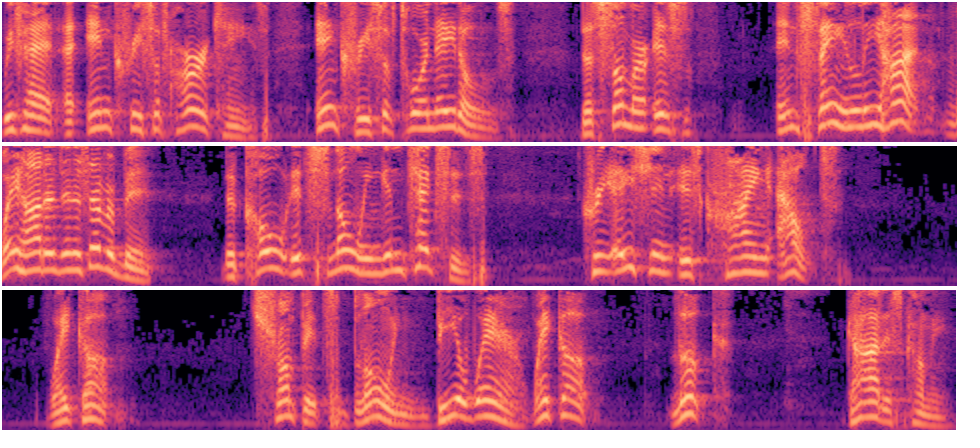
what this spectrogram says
we've had an increase of hurricanes, increase of tornadoes. The summer is insanely hot, way hotter than it's ever been. The cold, it's snowing in Texas. Creation is crying out. Wake up. Trumpets blowing. Be aware. Wake up. Look. God is coming.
